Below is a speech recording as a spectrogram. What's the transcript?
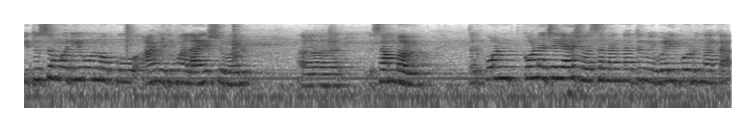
की तू समोर येऊ नको आम्ही तुम्हाला आयुष्यभर सांभाळू. तर कोण कोणाच्याही आश्वासनांना तुम्ही बळी पडू नका.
